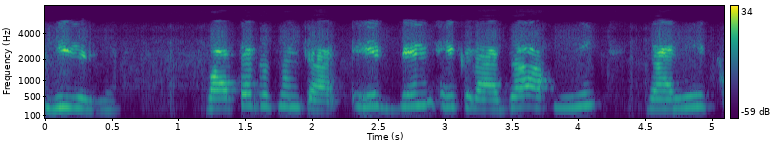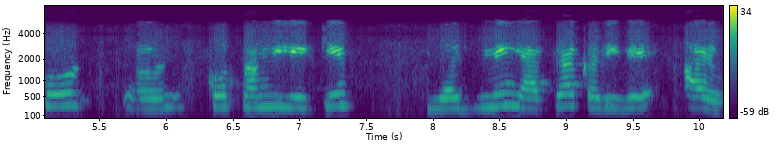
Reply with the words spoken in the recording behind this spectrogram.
जी जी वार्ता प्रसंग चार एक दिन एक राजा अपनी रानी को को संग लेके વ્રજ में યાત્રા કરી આવ્યો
